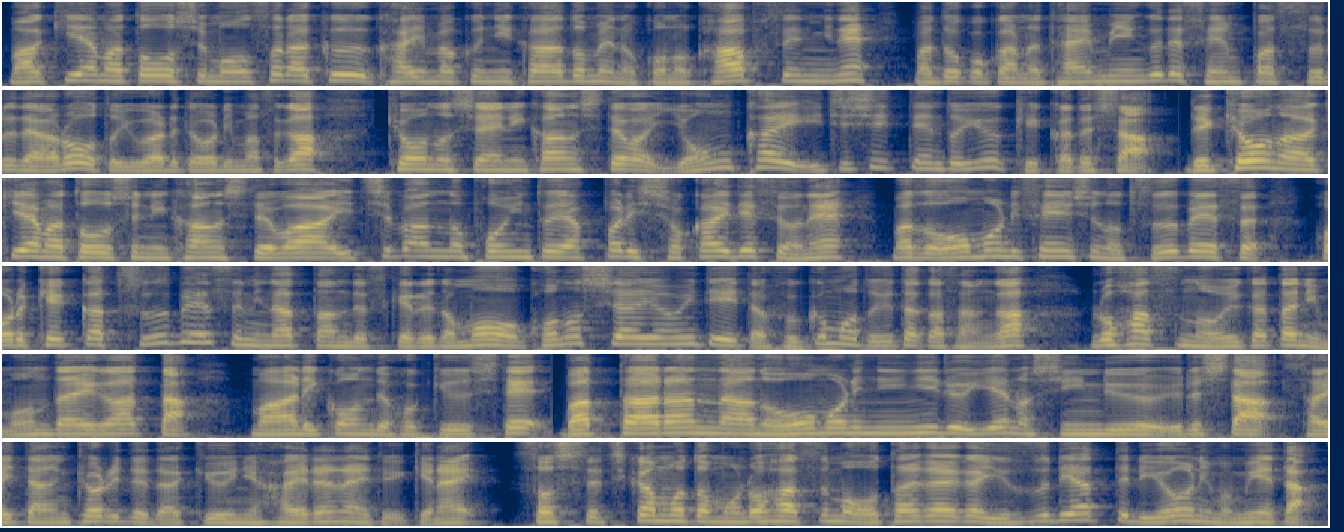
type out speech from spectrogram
まあ、秋山投手もおそらく開幕2カード目のこのカープ戦にね、まあ、どこかのタイミングで先発するであろうと言われておりますが、今日の試合に関しては4回1失点という結果でした。で、今日の秋山投手に関しては一番のポイントやっぱり初回ですよね。まず大森選手のツーベース。これ結果ツーベースになったんですけれども、この試合を見ていた福本豊さんが、ロハスの追い方に問題があった。回り込んで補給して、バッターランナーの大森に2塁への進塁を許した。最短距離で打球に入らないといけない。そして近本もロハスもお互いが譲り合ってるようにも見えた。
